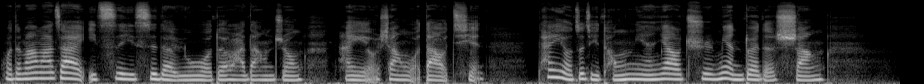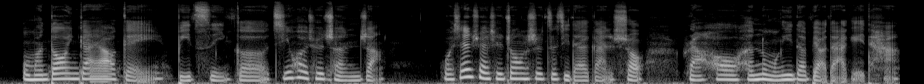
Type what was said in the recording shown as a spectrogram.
我的妈妈在一次一次的与我对话当中，她也有向我道歉，她也有自己童年要去面对的伤。我们都应该要给彼此一个机会去成长。我先学习重视自己的感受，然后很努力的表达给他，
